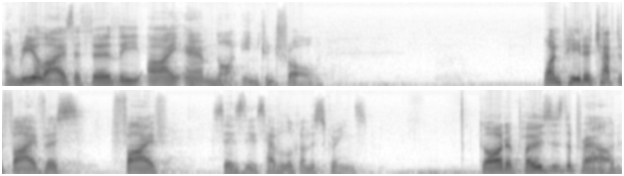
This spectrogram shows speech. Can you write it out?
and realize that, thirdly, I am not in control. 1 Peter chapter 5 verse 5 says this. Have a look on the screens. God opposes the proud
